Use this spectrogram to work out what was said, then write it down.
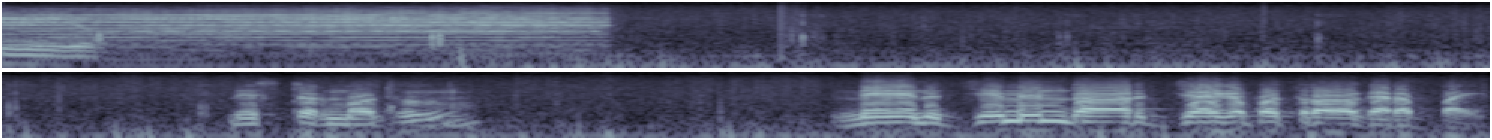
okay mister Madhu నేను జమీందార్ జగపతిరావు గారి అబ్బాయి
